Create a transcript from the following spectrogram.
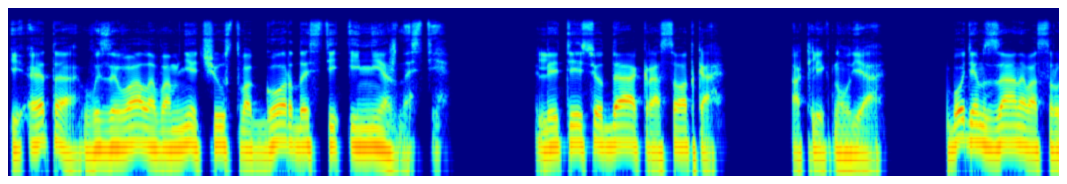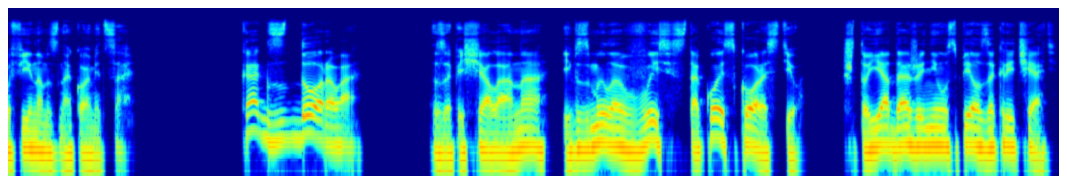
и это вызывало во мне чувство гордости и нежности. «Лети сюда, красотка!» — окликнул я. «Будем заново с Руфином знакомиться». «Как здорово!» — запищала она и взмыла ввысь с такой скоростью, что я даже не успел закричать.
